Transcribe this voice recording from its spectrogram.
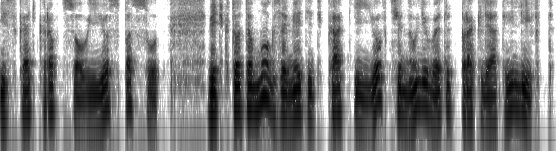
искать Кравцов, ее спасут. Ведь кто-то мог заметить, как ее втянули в этот проклятый лифт.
